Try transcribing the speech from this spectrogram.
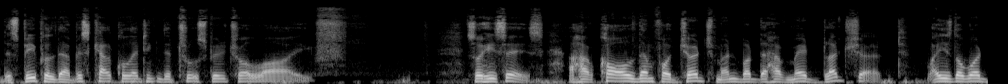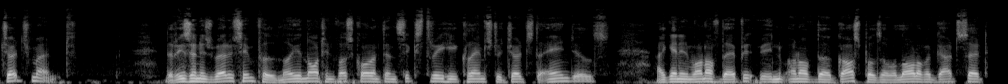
These people, they are miscalculating the true spiritual life. So he says, I have called them for judgment, but they have made bloodshed. Why is the word judgment? The reason is very simple. Know you not in 1 Corinthians 6 3, he claims to judge the angels. Again, in one of the in one of the Gospels, our Lord our God said,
